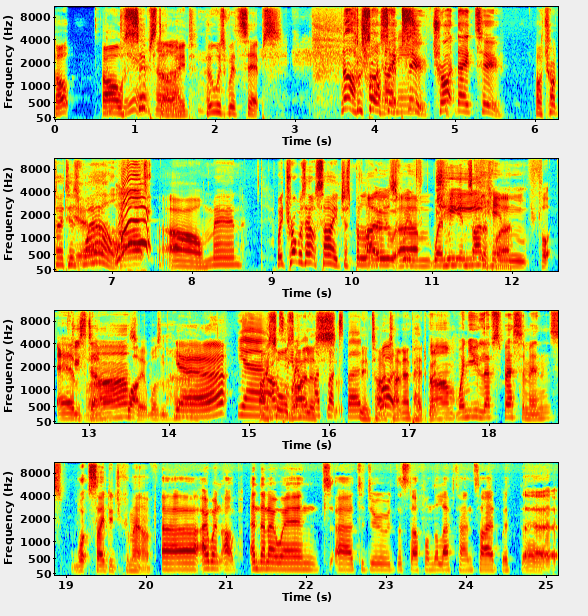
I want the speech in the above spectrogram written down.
Oh, oh, dear. Sips Hello. died. Who was with Sips? No, Who saw Trott died Sips? too. Trott died too. Oh, Trott died as Yeah. well. What? Oh man. Wait, Trott was outside just I below was with um, where me and G Silas were. him forever, Geestar. so it wasn't her. Yeah. Yeah, I was saw thinking about my Zylus flux bird. the entire What? time and Pedguin. Um, when you left specimens, what side did you come out of? Uh, I went up, and then I went uh, to do the stuff on the left hand side with the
